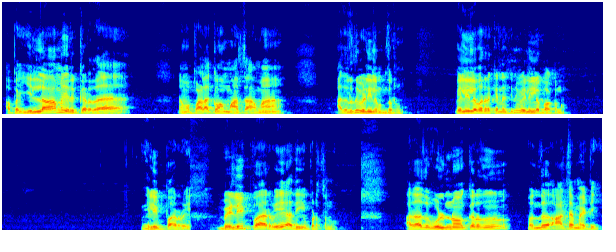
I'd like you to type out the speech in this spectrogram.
அப்போ இல்லாமல் இருக்கிறத நம்ம பழக்கமாக மாற்றாமல் அதுலேருந்து வெளியில் வந்துடணும். வெளியில் வர்ற கிணச்சின்னு வெளியில் பார்க்கணும். வெளிப்பார்வை. வெளிப்பார்வையை அதிகப்படுத்தணும். அதாவது உள்நோக்கிறதும் வந்து ஆட்டோமேட்டிக்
